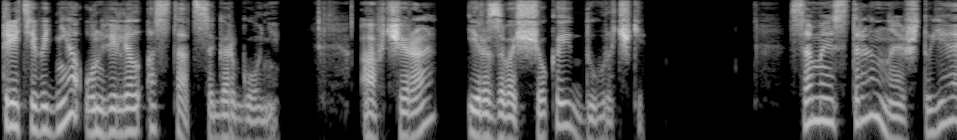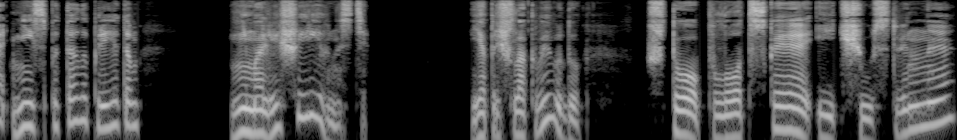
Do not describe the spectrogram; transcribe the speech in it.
Третьего дня он велел остаться Гаргоне, а вчера и розовощекой дурочке. Самое странное, что я не испытала при этом ни малейшей ревности я пришла к выводу, что плотское и чувственное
